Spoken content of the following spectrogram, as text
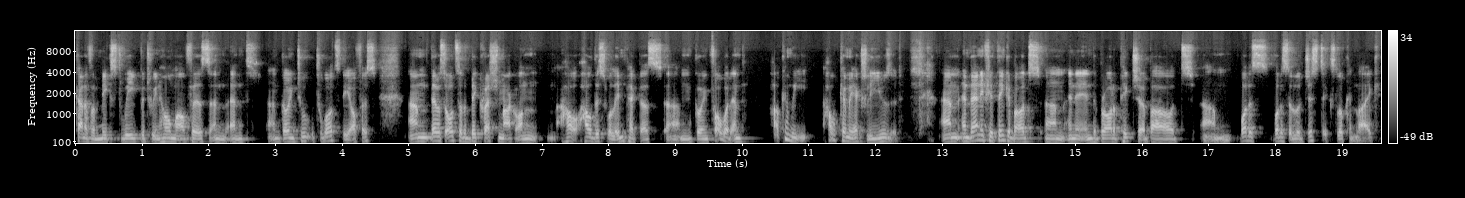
kind of a mixed week between home office and and um, going to towards the office. Um, there was also the big question mark on how how this will impact us um, going forward and how can we how can we actually use it? Um, and then if you think about um, in, in, the broader picture about um, what is what is the logistics looking like,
